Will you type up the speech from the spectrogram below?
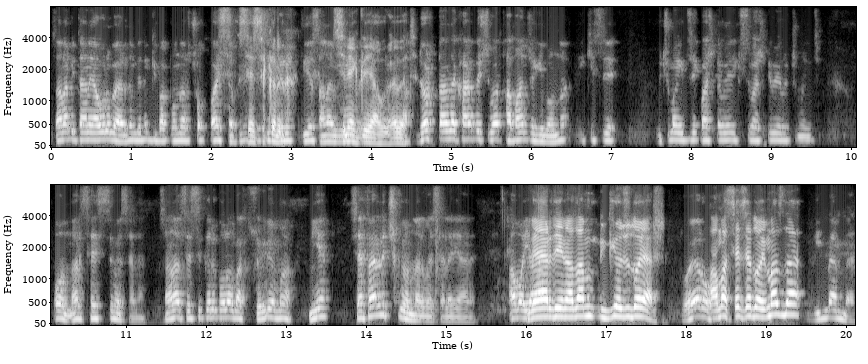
sana bir tane yavru verdim. Dedim ki bak bunlar çok baş yapıyor. Sesi kırık. diye sana bir Sinekli yavru evet. Bak, dört tane de kardeşi var. Tabanca gibi onlar. İkisi uçuma gidecek başka bir ikisi başka bir yere uçuma gidecek. Onlar sesli mesela. Sana sesi kırık olan bak söylüyorum ha. Niye? Seferli çıkıyor onlar mesela yani. Ama ya Verdiğin adam gözü doyar. doyar o. Ama sese doymaz da Bilmem ben.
